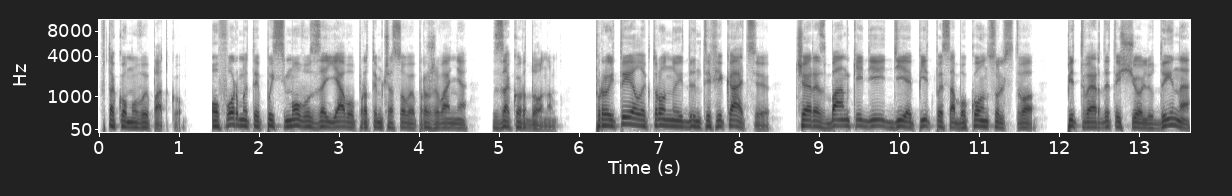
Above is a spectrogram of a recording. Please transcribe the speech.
в такому випадку? Оформити письмову заяву про тимчасове проживання за кордоном, пройти електронну ідентифікацію через банки дій, дієпідпис або консульство, підтвердити, що людина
